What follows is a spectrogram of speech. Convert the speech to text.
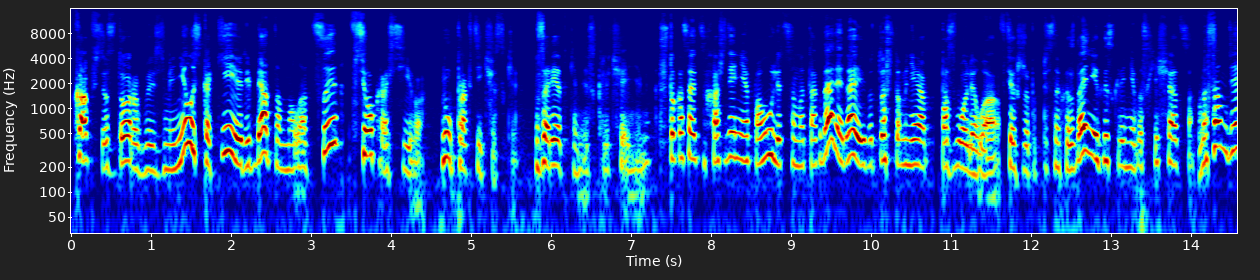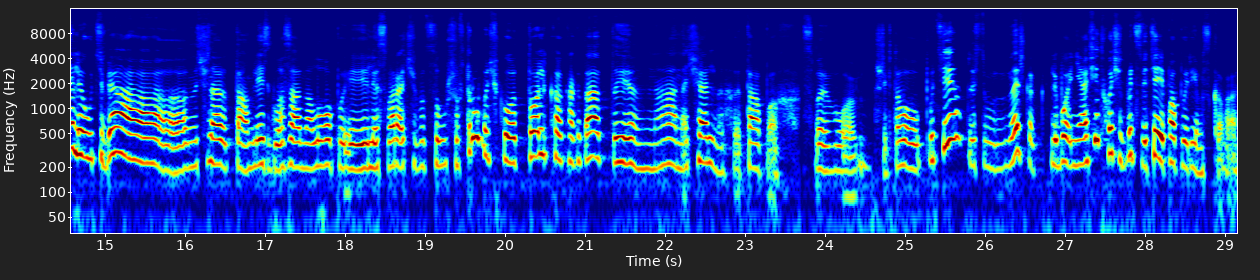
как все здорово изменилось, какие ребята молодцы, все красиво. Ну, практически за редкими исключениями. Что касается хождения по улицам и так далее, да, и вот то, что мне позволило в тех же подписных изданиях искренне восхищаться. На самом деле у тебя начинают там лезть глаза на лоб или сворачиваться уши в трубочку только когда ты на начальных этапах своего шрифтового пути. То есть, знаешь, как любой неофит хочет быть святее Папы Римского.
